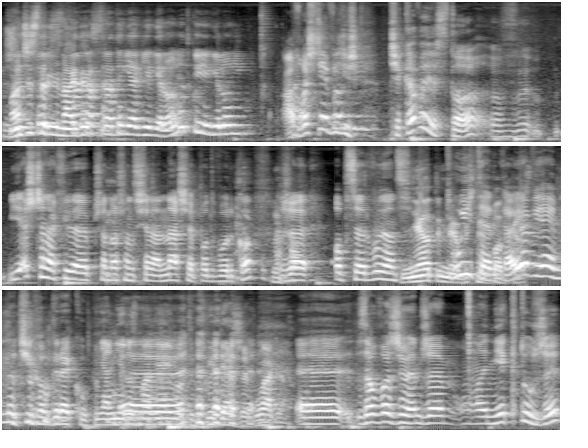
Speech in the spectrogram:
Że, że Manchester to jest United- taka strategia jak Jagiellonii, tylko Jagiellonii A właśnie widzisz, ciekawe jest to, w, jeszcze na chwilę przenosząc się na nasze podwórko, że obserwując Nie o tym Twitterka, ja wiem, no cicho Greku. Ja nie E, rozmawiajmy o tym Twitterze, błagam. e, zauważyłem, że niektórzy,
